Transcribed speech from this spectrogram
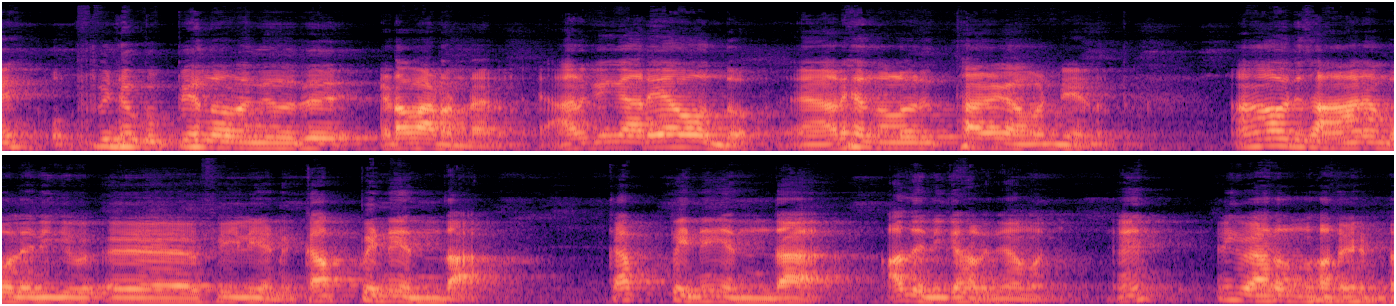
ഏഹ് ഒപ്പിന് കുപ്പി എന്ന് പറഞ്ഞൊരു ഇടപാടുണ്ടായിരുന്നു. ആർക്കെങ്കിലും അറിയാവോ എന്തോ? അറിയാന്നുള്ള ഒരു താഴെ കമന്റ് ആ ഒരു സാധനം പോലെ എനിക്ക് ഫീൽ ചെയ്യണം കപ്പിന് എന്താ? കപ്പിന് എന്താ? അതെനിക്ക് അറിഞ്ഞാൽ മതി. ഏഹ് എനിക്ക് വേറെ ഒന്നും അറിയണ്ട.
